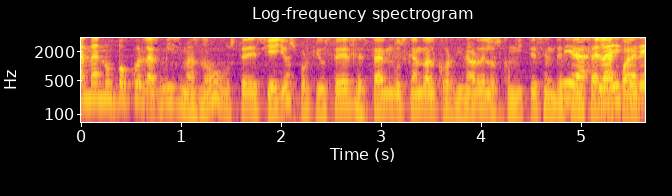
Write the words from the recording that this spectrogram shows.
andan un poco las mismas, ¿no? Ustedes y ellos, porque ustedes están buscando al coordinador de los comités en defensa de la, 4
